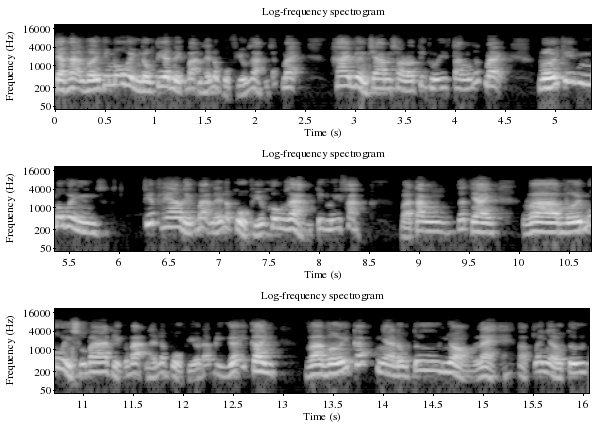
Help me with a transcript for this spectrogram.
Chẳng hạn với cái mẫu hình đầu tiên thì các bạn thấy là cổ phiếu giảm rất mạnh hai phần trăm sau đó tích lũy tăng rất mạnh. Với cái mẫu hình tiếp theo thì các bạn thấy là cổ phiếu không giảm tích lũy phẳng và tăng rất nhanh. Và với mô hình số 3 thì các bạn thấy là cổ phiếu đã bị gãy kênh. Và với các nhà đầu tư nhỏ lẻ hoặc các nhà đầu tư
